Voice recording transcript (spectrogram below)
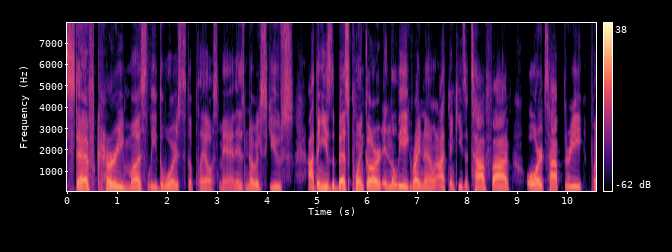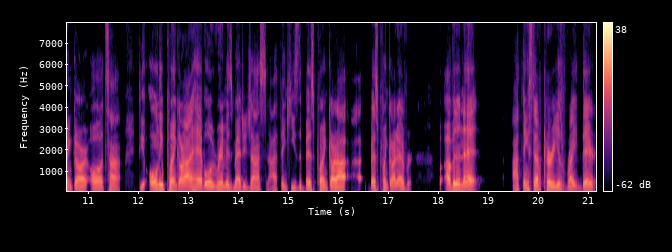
Steph Curry must lead the Warriors to the playoffs, man. There's no excuse. I think he's the best point guard in the league right now, and I think he's a top five or top three point guard all time. The only point guard I have over him is Magic Johnson. I think he's the best point guard, I, uh, best point guard ever. But other than that, I think Steph Curry is right there.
